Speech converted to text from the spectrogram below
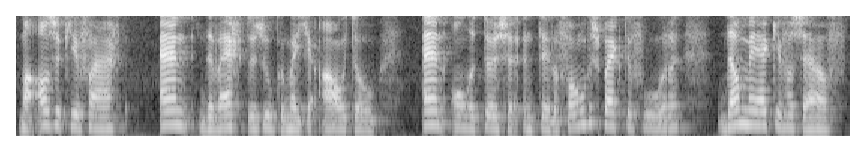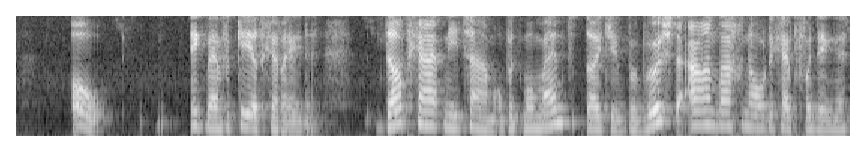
Maar als ik je vraag en de weg te zoeken met je auto en ondertussen een telefoongesprek te voeren, dan merk je vanzelf: oh, ik ben verkeerd gereden. Dat gaat niet samen. Op het moment dat je bewuste aandacht nodig hebt voor dingen,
